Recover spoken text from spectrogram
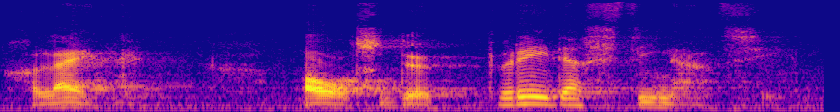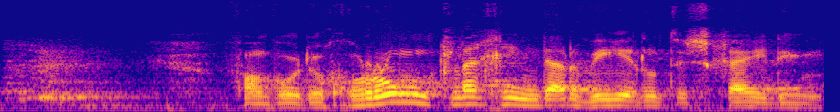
Gelijk als de predestinatie van voor de grondlegging der wereld de scheiding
